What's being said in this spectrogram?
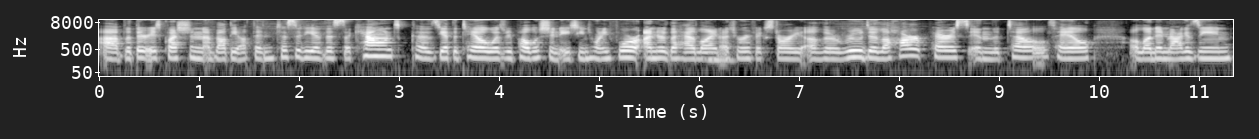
Uh, but there is question about the authenticity of this account, because yet the tale was republished in 1824 under the headline "A Terrific Story of the Rue de la Harpe, Paris" in the Tell-Tale, a London magazine.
